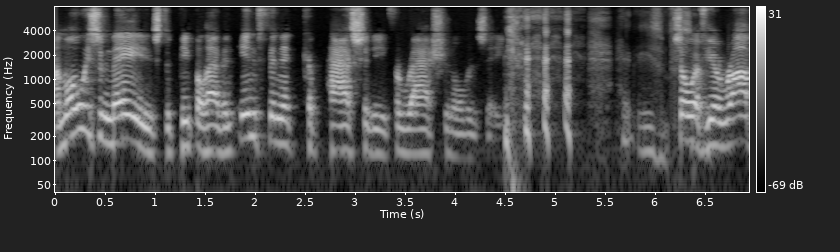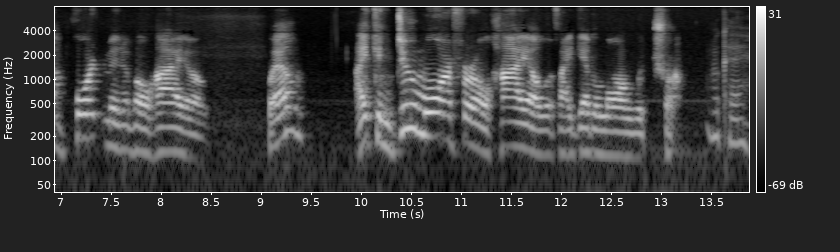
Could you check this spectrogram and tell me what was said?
I'm always amazed that people have an infinite capacity for rationalization. so if you're Rob Portman of Ohio, well, I can do more for Ohio if I get along with Trump. Okay.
